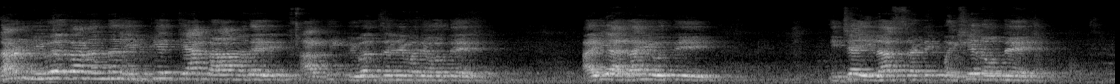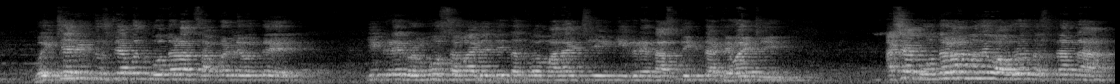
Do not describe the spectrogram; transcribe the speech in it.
कारण विवेकानंद नेमके त्या काळामध्ये आर्थिक विवंचनेमध्ये होते. आई आजारी होती. तिच्या इलाजसाठी पैसे नव्हते. वैचारिक दृष्ट्या पण गोंधळात सापडले होते. इकडे ब्रह्मो समाजाची तत्व मानायची की इकडे नास्तिकता ठेवायची. अशा गोंधळामध्ये वावरत असताना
